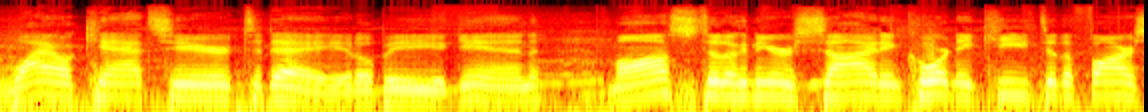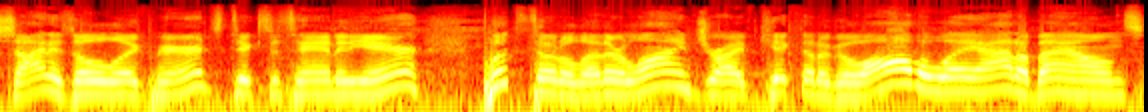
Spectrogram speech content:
Wildcats here today. It'll be again Moss to the near side and Courtney Keith to the far side as Oleg Parents sticks his hand in the air, puts total leather line drive kick that'll go all the way out of bounds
